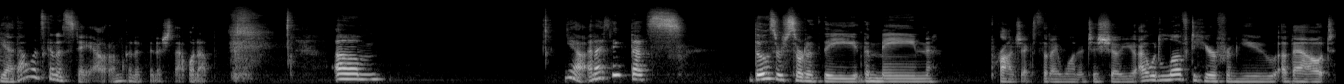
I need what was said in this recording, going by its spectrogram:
yeah, that one's gonna stay out. I'm gonna finish that one up. Um, yeah, and I think that's those are sort of the the main projects that I wanted to show you. I would love to hear from you about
